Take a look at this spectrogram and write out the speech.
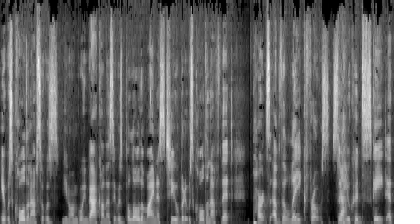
it was cold enough. So it was, you know, I'm going back on this. It was below the minus two, but it was cold enough that parts of the lake froze. So Yeah. you could skate at,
